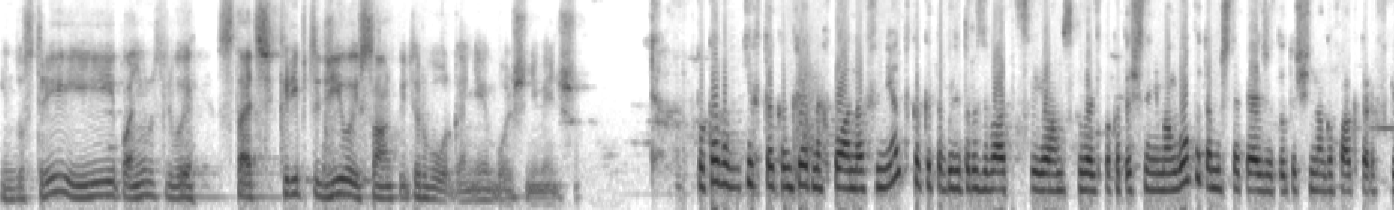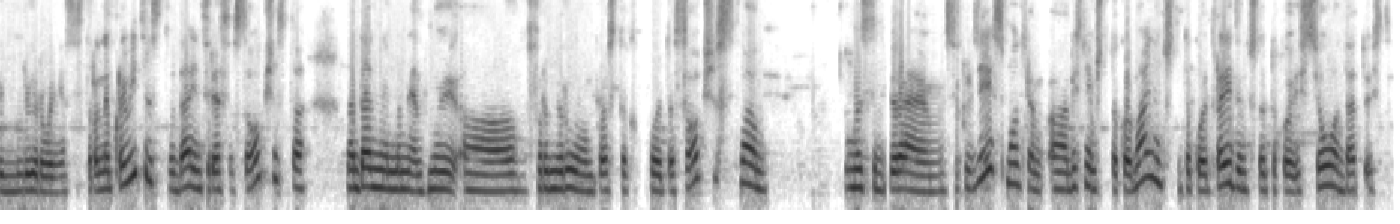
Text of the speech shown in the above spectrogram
индустрии и планируете ли вы стать криптодивой Санкт-Петербурга, не больше, не меньше? Пока каких-то конкретных планов нет, как это будет развиваться, я вам сказать пока точно не могу, потому что, опять же, тут очень много факторов регулирования со стороны правительства, да, интересов сообщества. На данный момент мы э, формируем просто какое-то сообщество, мы собираем всех людей, смотрим, объясняем, что такое майнинг, что такое трейдинг, что такое ICO, да, то есть,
